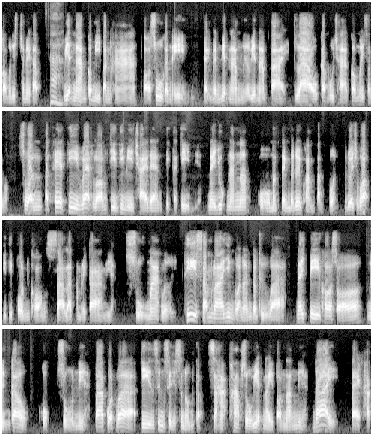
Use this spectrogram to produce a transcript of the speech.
คอมมิวนิสต์ใช่ไหมครับค่ะเวียดนามก็มีปัญหาต่อสู้กันเอง แบ่งเป็นเวียดนามเหนือเวียดนามใต้ ลาวกัมพูชาก็ไม่สงบ ส่วนประเทศที่แวดล้อมจีนที่มีชายแดนติดกับจีนเนี่ยในยุคนั้นนะโอ้โหมันเต็มไปด้วยความปั่นป่วน โดยเฉพาะอิทธิพลของสหรัฐอเมริกาเนี่ยสูงมากเลย ที่ซ้ำร้ายยิ่งกว่านั้นก็คือว่าในปีคศ 1960เนี่ยปรากฏว่าจีนซึ่งสนิทสนมกับสหภาพโซเวียตในตอนนั้นเนี่ยได้ แตกหัก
